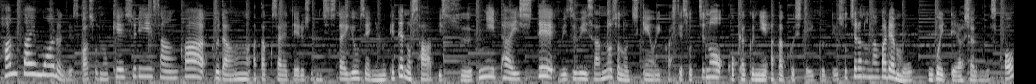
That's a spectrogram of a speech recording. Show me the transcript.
反対もあるんですか？その K3 さんが普段アタックされているその自治体行政に向けてのサービスに対して WithWe さんのその知見を生かしてそっちの顧客にアタックしていくっていうそちらの流れも動いていらっしゃるんですか？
